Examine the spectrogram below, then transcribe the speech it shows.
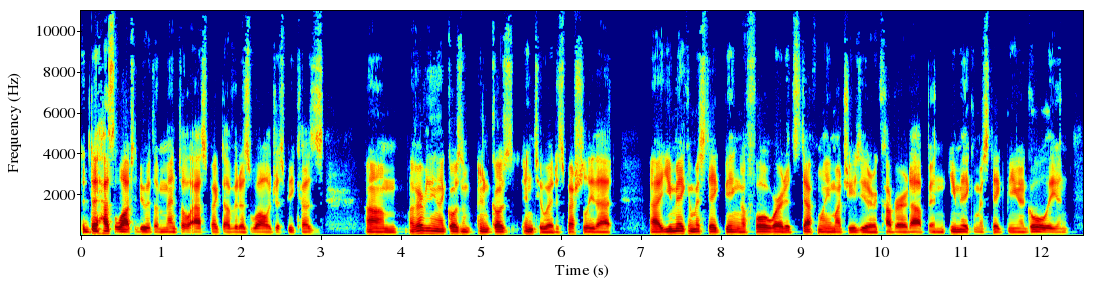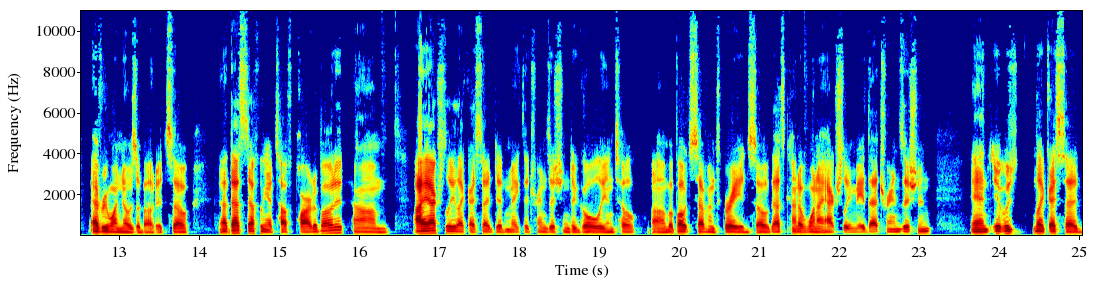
it has a lot to do with the mental aspect of it as well, just because um, of everything that goes in, and goes into it, especially that uh, you make a mistake being a forward, it's definitely much easier to cover it up, and you make a mistake being a goalie, and everyone knows about it. So that's definitely a tough part about it. Um, I actually, like I said, didn't make the transition to goalie until um, about seventh grade. So that's kind of when I actually made that transition. And it was, like I said,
